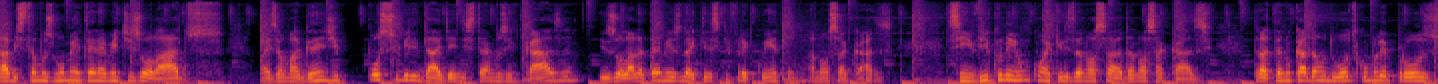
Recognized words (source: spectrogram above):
Sabe, estamos momentaneamente isolados, mas é uma grande possibilidade ainda estarmos em casa, isolado até mesmo daqueles que frequentam a nossa casa. Sem vínculo nenhum com aqueles da nossa, da nossa casa, tratando cada um do outro como leproso,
